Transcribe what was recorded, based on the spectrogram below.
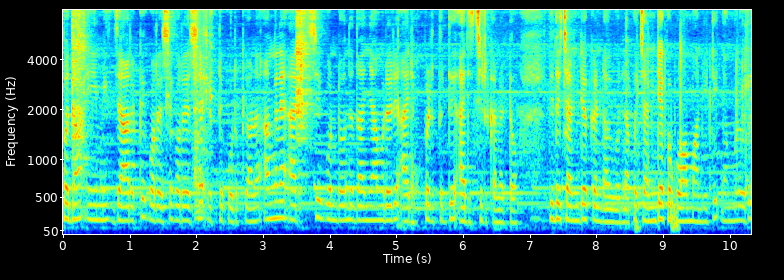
അപ്പോൾ ഇതാ ഈ ജാറക്ക് കുറേശ്ശെ കുറേശ്ശെ ഇട്ട് കൊടുക്കുകയാണ് അങ്ങനെ അരച്ച് കൊണ്ടുവന്നതാ ഞാൻ ഇവിടെ ഒരു അരിപ്പെടുത്തിട്ട് അരിച്ചെടുക്കണം കേട്ടോ. ഇത് ചണ്ടിയൊക്കെ ഉണ്ടാകുമല്ലോ അപ്പോൾ ചണ്ടിയൊക്കെ പോകാൻ വേണ്ടിയിട്ട് നമ്മളൊരു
